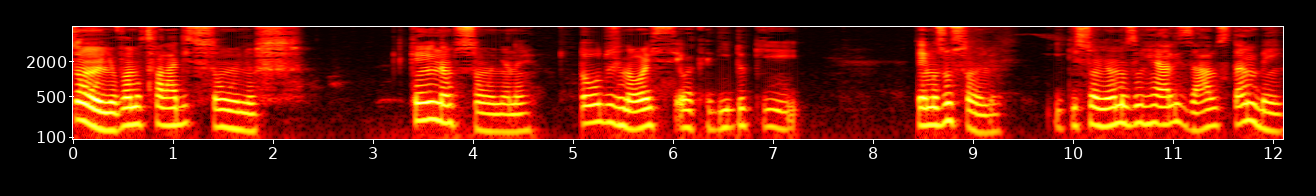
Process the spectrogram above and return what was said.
Sonho, vamos falar de sonhos. Quem não sonha, né? Todos nós, eu acredito que temos um sonho e que sonhamos em realizá-los também.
